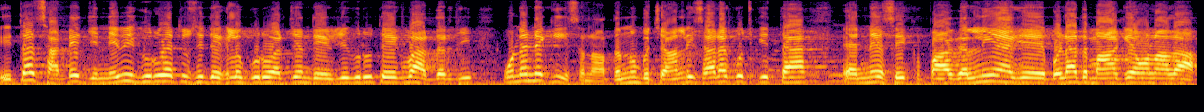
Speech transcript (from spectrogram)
ਇਹ ਤਾਂ ਸਾਡੇ ਜਿੰਨੇ ਵੀ ਗੁਰੂ ਹੈ, ਤੁਸੀਂ ਦੇਖ ਲਓ, ਗੁਰੂ ਅਰਜਨ ਦੇਵ ਜੀ, ਗੁਰੂ ਤੇਗ ਬਹਾਦਰ ਜੀ, ਉਹਨਾਂ ਨੇ ਕੀ ਸਨਾਤਨ ਨੂੰ ਬਚਾਉਣ ਲਈ ਸਾਰਾ ਕੁਝ ਕੀਤਾ ਐਨੇ ਸਿੱਖ ਪਾਗਲ ਨਹੀਂ ਹੈਗੇ, ਬੜਾ ਦਿਮਾਗ ਹੈ ਉਹਨਾਂ ਦਾ।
